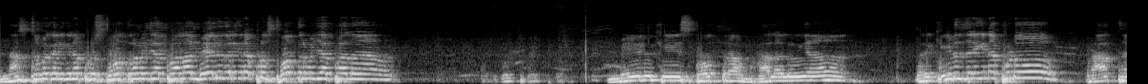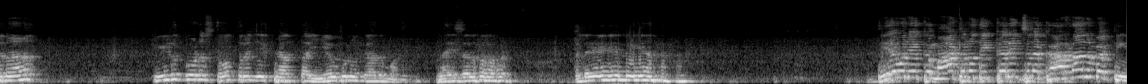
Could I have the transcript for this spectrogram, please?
నష్టము కలిగినప్పుడు స్తోత్రము చెప్పాలా? మేలు కలిగినప్పుడు స్తోత్రము చెప్పాలా? గుర్తుపెట్టుకో. మేలుకే స్తోత్రం. హలలుయా మరి కీడు జరిగినప్పుడు ప్రార్థన. కీడు కూడా స్తోత్రం చెప్పే అంత ఏగులు కాదు మనం. Praise hallelujah. దేవుని యొక్క మాటను ధిక్కరించిన కారణాన్ని బట్టి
